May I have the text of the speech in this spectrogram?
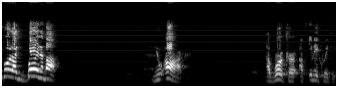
pull and burn them up, you are a worker of iniquity.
